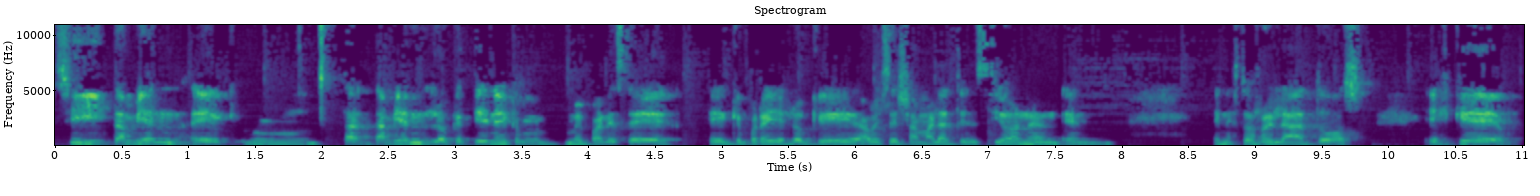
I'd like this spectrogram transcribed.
Sí, también, eh, mm, también lo que tiene, que me parece eh, que por ahí es lo que a veces llama la atención en, en, en estos relatos, es que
